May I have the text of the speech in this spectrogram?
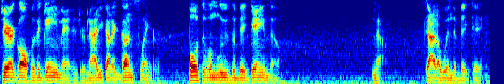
Jared Goff was a game manager. Now you got a gunslinger. Both of them lose the big game though. No got to win the big game.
